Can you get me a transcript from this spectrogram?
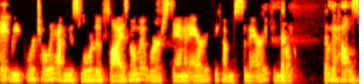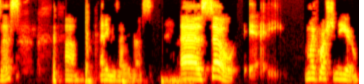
It, we, we're totally having this Lord of the Flies moment where Sam and Eric become Samneric, and you're like, who the hell is this? Uh, anyways, I digress. Uh, so, eh, my question to you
